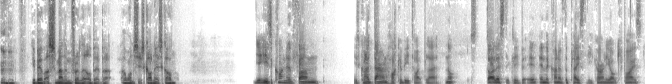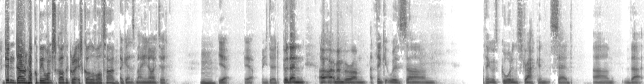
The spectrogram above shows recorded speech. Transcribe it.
you'll be able to smell him for a little bit, but once it's gone, it's gone. Yeah, he's a kind of um, he's kind of Darren Huckerby type player, not stylistically, but in, in the kind of the place that he currently occupies Didn't Darren Huckerby once score the greatest goal of all time? against Man United. Mm. Yeah, yeah, he did. But then uh, I remember, um, I think it was, um, I think it was Gordon Strachan said um, that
